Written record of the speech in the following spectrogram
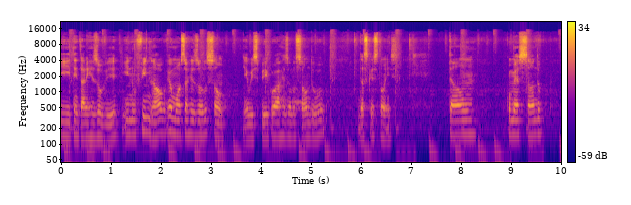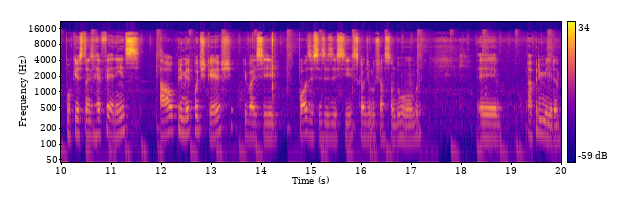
e tentarem resolver. E no final eu mostro a resolução. Eu explico a resolução do, das questões. Então, começando por questões referentes ao primeiro podcast, que vai ser pós esses exercícios, que é o de luxação do ombro. É, a primeira.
